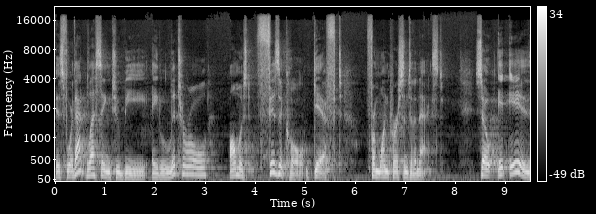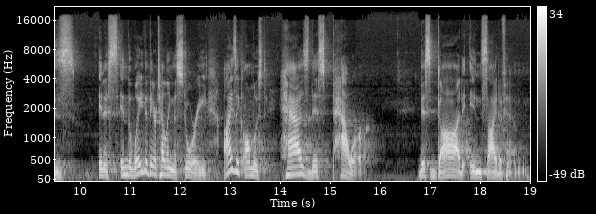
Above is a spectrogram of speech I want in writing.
is for that blessing to be a literal, almost physical gift from one person to the next. So it is, in, a, in the way that they are telling the story, Isaac almost has this power, this God inside of him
